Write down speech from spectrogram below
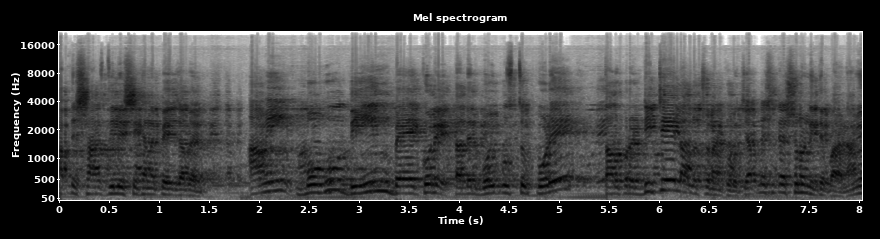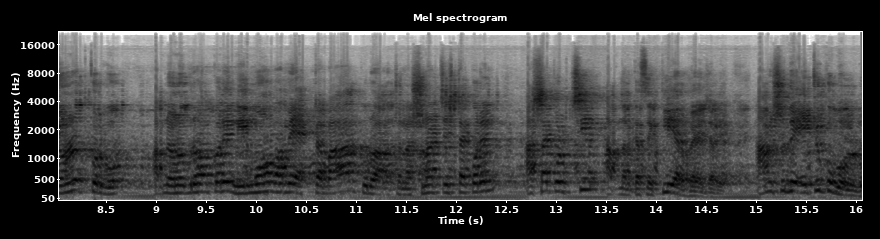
আপনি শ্বাস দিলে সেখানে পেয়ে যাবেন। আমি বহু দিন ব্যয় করে তাদের বই পুস্তক পড়ে তার উপরে ডিটেল আলোচনা করেছি। আপনি সেটা শুনে নিতে পারেন। আমি অনুরোধ করব, আপনি অনুগ্রহ করে নির্মোহভাবে একটা বার পুরো আলোচনা শোনার চেষ্টা করেন। আশা করছি আপনার কাছে ক্লিয়ার হয়ে যাবে। আমি শুধু এটুকু বলব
